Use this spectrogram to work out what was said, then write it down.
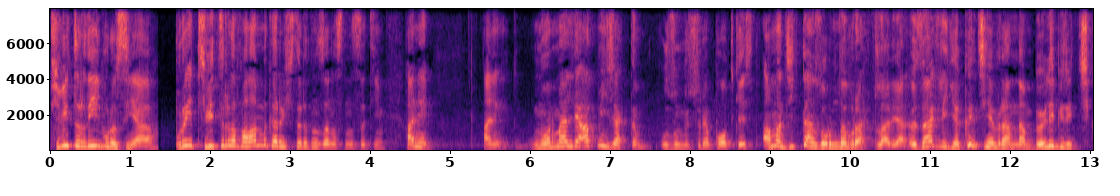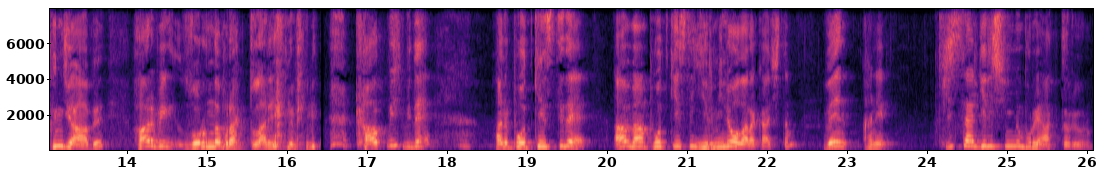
Twitter değil burası ya. Burayı Twitter'da falan mı karıştırdınız anasını satayım? Hani hani normalde atmayacaktım uzun bir süre podcast ama cidden zorunda bıraktılar yani. Özellikle yakın çevremden böyle biri çıkınca abi harbi zorunda bıraktılar yani beni. Kalkmış bir de hani podcast'i de abi ben podcast'i 20'li olarak açtım ve hani kişisel gelişimimi buraya aktarıyorum.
